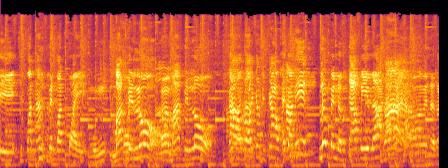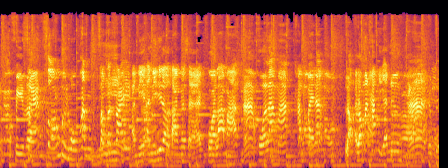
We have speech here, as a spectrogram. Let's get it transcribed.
2014 วันนั้นเป็นวันปล่อยหมุนมาร์ทเบลโลเออมาร์ทเบลโล 999ไอตอนนี้เริ่มเป็น The Ska Film แล้วใช่เออเป็น The Ska Film แล้วแสนสองหมื่นหกพันสับตะไคร้อันนี้อันนี้ที่เราตามกระแส Koala's March อ่า Koala's March ทำไปแล้วเราเรามาทำอีกอันนึงอ่าคือหมุน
